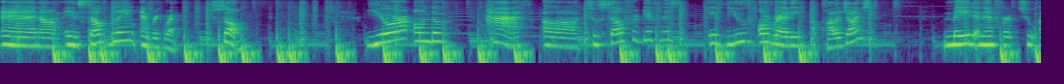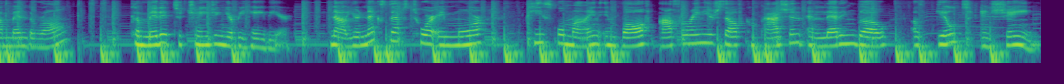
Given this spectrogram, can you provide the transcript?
and um, in self blame and regret. So, you're on the path uh, to self forgiveness if you've already apologized, made an effort to amend the wrong, committed to changing your behavior. Now, your next steps toward a more peaceful mind involve offering yourself compassion and letting go of guilt and shame.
